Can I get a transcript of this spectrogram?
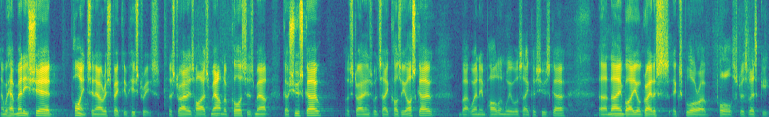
And we have many shared points in our respective histories. Australia's highest mountain, of course, is Mount Kosciuszko. Australians would say Kosciuszko, but when in Poland, we will say Kosciuszko, uh, named by your greatest explorer, Paul Strzelecki.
